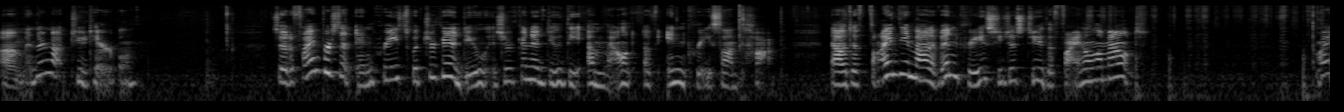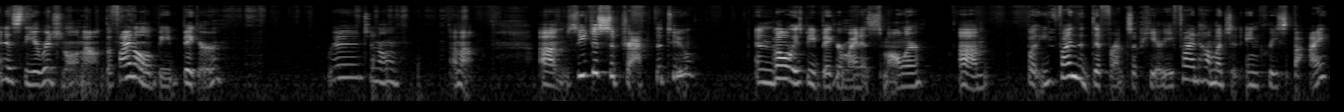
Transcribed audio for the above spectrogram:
Um, and they're not too terrible. So to find percent increase, what you're going to do is you're going to do the amount of increase on top. Now to find the amount of increase, you just do the final amount minus the original amount. The final will be bigger. Original amount. Um, so you just subtract the two, and it'll always be bigger minus smaller. Um, but you find the difference up here. You find how much it increased by,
